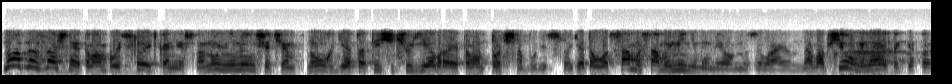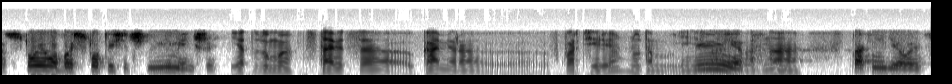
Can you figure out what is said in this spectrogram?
Ну, однозначно, это вам будет стоить, конечно, ну, не меньше, чем, ну, где-то тысячу евро это вам точно будет стоить. Это вот самый-самый минимум я вам называю. А вообще у меня это где-то стоило бы 100 тысяч, не меньше. Я-то думаю, ставится камера э, в квартире, ну там, я не знаю, Нет. одна... Так не делается.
